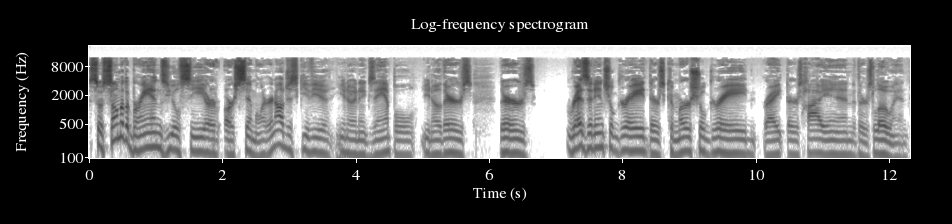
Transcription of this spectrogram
so some of the brands you'll see are, are similar, and I'll just give you you know an example. You know, there's there's residential grade, there's commercial grade, right? There's high end, there's low end.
